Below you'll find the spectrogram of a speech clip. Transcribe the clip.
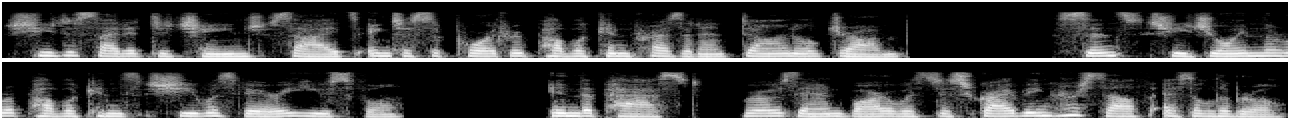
she decided to change sides and to support Republican President Donald Trump. Since she joined the Republicans, she was very useful. In the past, Roseanne Barr was describing herself as a liberal.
